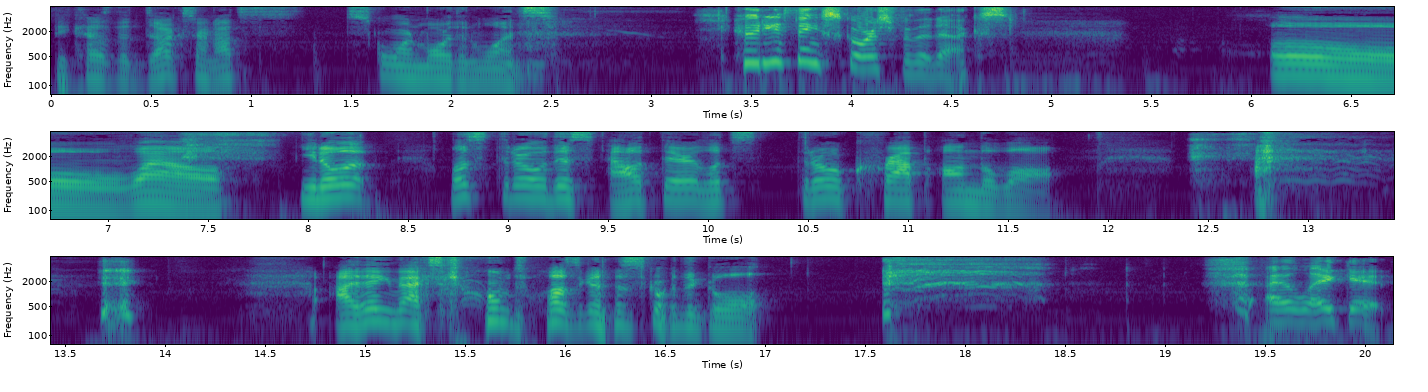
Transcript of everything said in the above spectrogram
because the Ducks are not scoring more than once. Who do you think scores for the Ducks? Oh, wow. You know what? Let's throw this out there. Let's throw crap on the wall. I think Max Comtois is going to score the goal. I like it.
